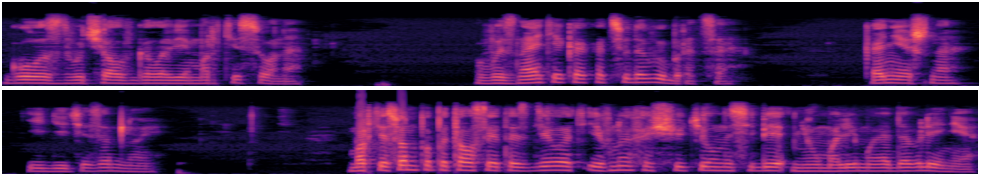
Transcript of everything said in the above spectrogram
Голос звучал в голове Мартисона. «Вы знаете, как отсюда выбраться?» «Конечно. Идите за мной». Мартисон попытался это сделать и вновь ощутил на себе неумолимое давление,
